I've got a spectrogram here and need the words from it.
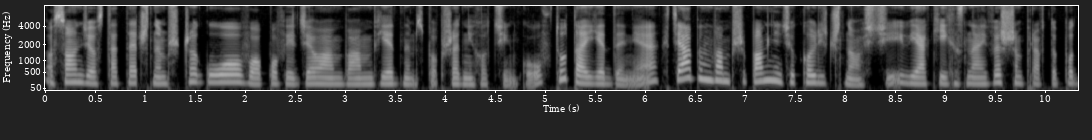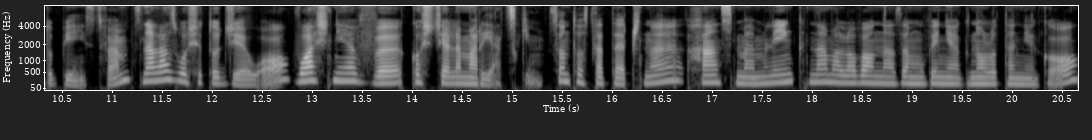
O sądzie ostatecznym szczegółowo opowiedziałam Wam w jednym z poprzednich odcinków. Tutaj jedynie chciałabym Wam przypomnieć okoliczności, w jakich z najwyższym prawdopodobieństwem znalazło się to dzieło właśnie w kościele mariackim. Sąd ostateczny Hans Memling namalował na zamówienie Agnolotaniego,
